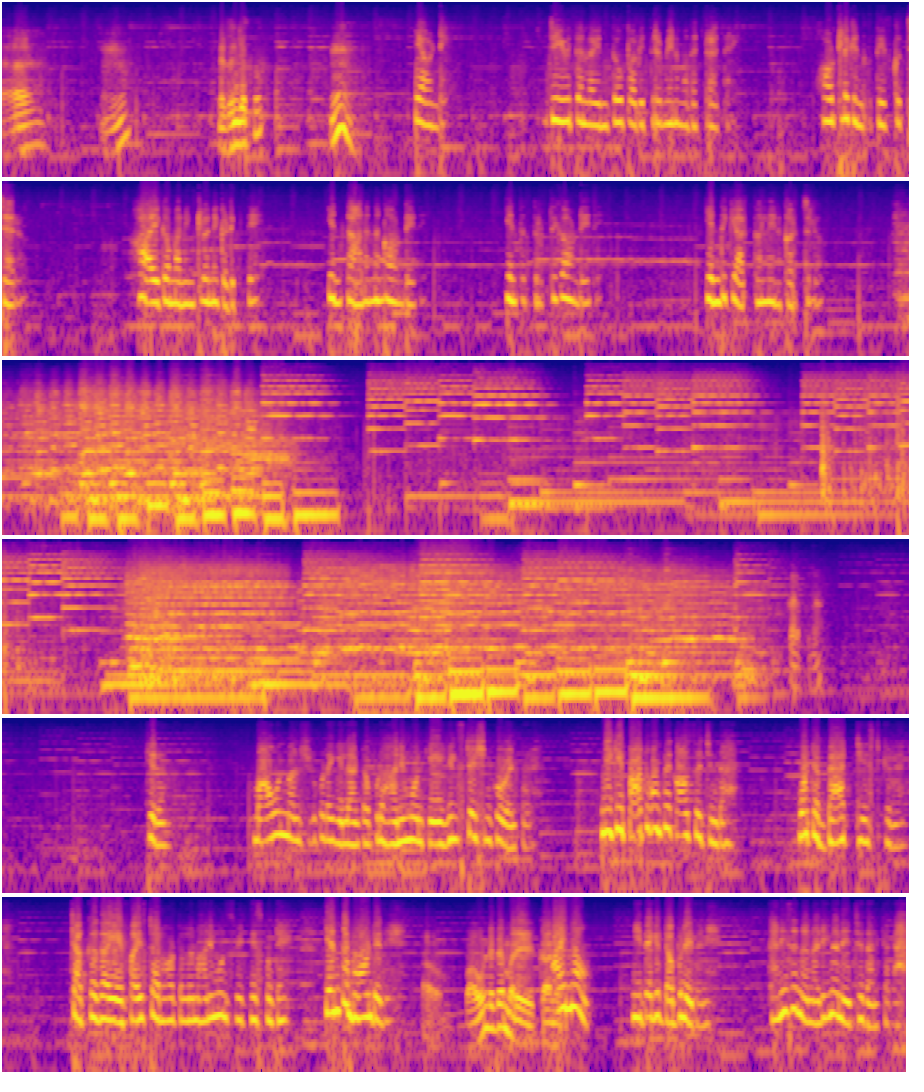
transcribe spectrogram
నిజం చెప్పు. ఏమండి? జీవితంలో ఎంతో పవిత్రమైన మొదటి రాత్రి. హోటల్కి ఎందుకు తీసుకొచ్చారు? హాయిగా మన ఇంట్లోనే గడిపితే ఎంత ఆనందంగా ఉండేది. ఎంత తృప్తిగా ఉండేది. ఎందుకు అర్థం లేని ఖర్చులు. మామూలు మనుషులు కూడా ఇలాంటప్పుడు హనీమూన్కి హిల్ స్టేషన్కు వెళ్తారు. నీకు ఈ పాత కొంపే కావాల్సి వచ్చిందా? What a bad taste Kiran చక్కగా ఏ ఫైవ్ స్టార్ హోటల్లో హనీమూన్ స్వీట్ తీసుకుంటే ఎంత బాగుండేది? బాగుండేదే మరి ఐ నో నీ దగ్గర డబ్బు లేదని. కనీసం నన్ను అడిగినా నేను ఇచ్చేదాన్ని కదా.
